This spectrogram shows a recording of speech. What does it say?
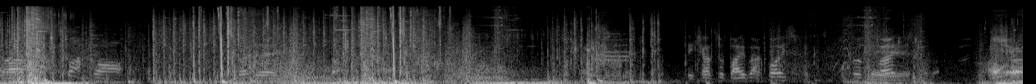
Oh, fuck off. Right there. Big chance of buyback, boys. Close Yeah, by. yeah, yeah.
